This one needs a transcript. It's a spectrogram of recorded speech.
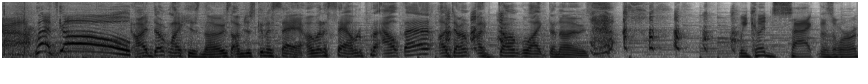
yeah. Willow. Let's go. I don't like his nose. I'm just gonna say it. I'm gonna say. It. I'm gonna put it out there. I don't. I don't like the nose. we could sack the Zoroark.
